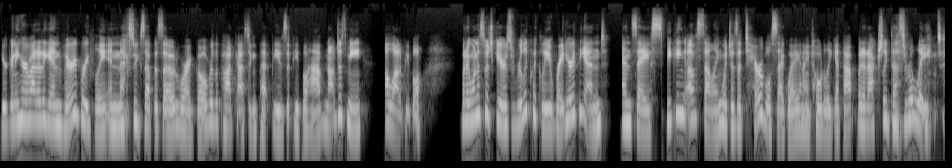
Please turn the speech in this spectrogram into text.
You're going to hear about it again very briefly in next week's episode where I go over the podcasting pet peeves that people have, not just me, a lot of people. But I want to switch gears really quickly right here at the end and say, speaking of selling, which is a terrible segue, and I totally get that, but it actually does relate.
